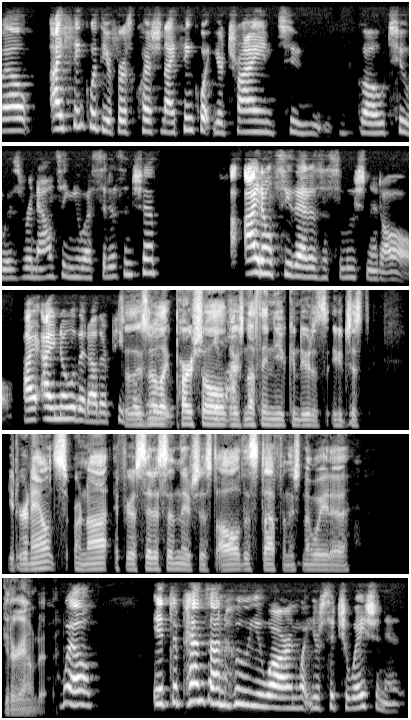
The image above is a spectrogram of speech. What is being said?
Well, I think with your first question, I think what you're trying to go to is renouncing U.S. citizenship. I don't see that as a solution at all. I, I know that other people. So there's do. no like partial. There's nothing you can do to you just you renounce or not. If you're a citizen, there's just all this stuff, and there's no way to get around it. Well, it depends on who you are and what your situation is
